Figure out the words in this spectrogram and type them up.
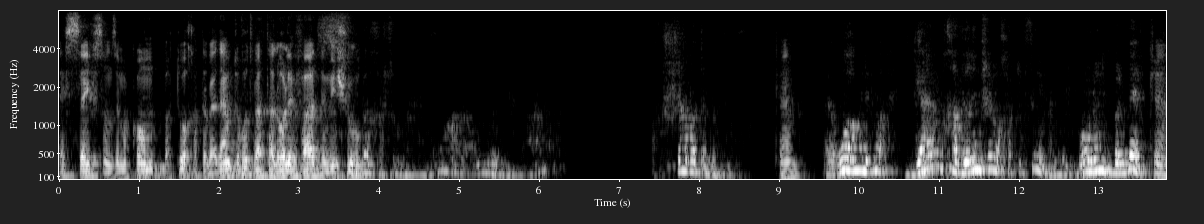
לסייפסון, זה מקום בטוח, אתה בידיים טובות ואתה לא לבד, זה מישהו... עכשיו אתה בטוח. כן, האירוע ההוא נגמר. גם חברים שלו חטופים, בואו לא נתבלבל. כן,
